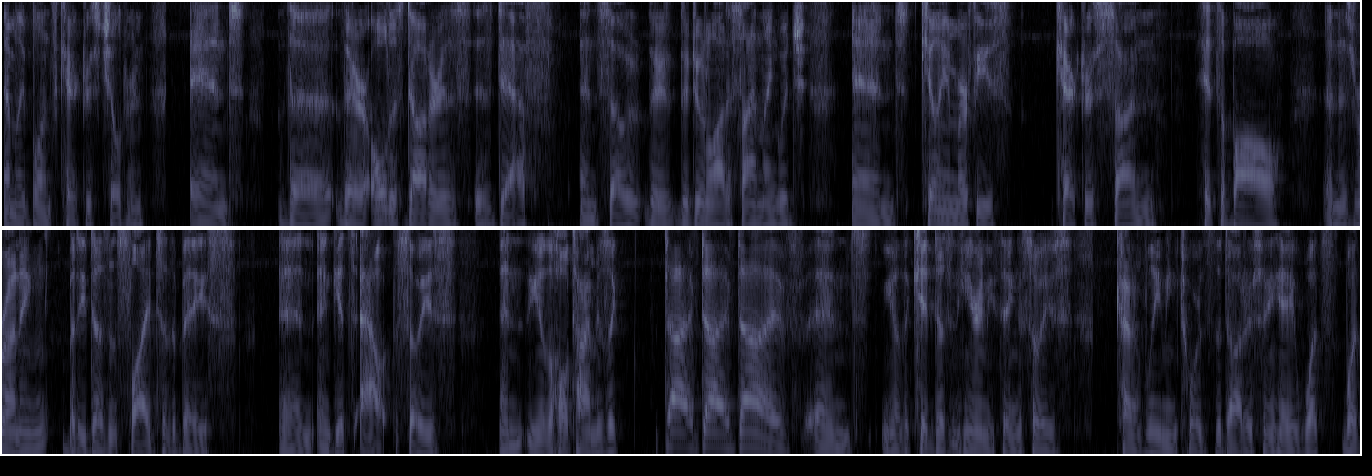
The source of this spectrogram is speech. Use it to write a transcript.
Emily Blunt's characters' children, and the their oldest daughter is is deaf, and so they're they're doing a lot of sign language, and Cillian Murphy's character's son hits a ball and is running, but he doesn't slide to the base and and gets out. So he's and you know the whole time he's like dive, dive, dive, and you know the kid doesn't hear anything, so he's kind of leaning towards the daughter, saying, "Hey, what's what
